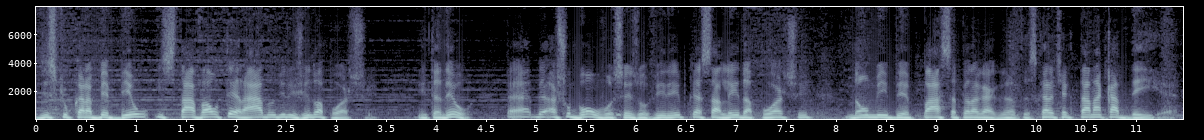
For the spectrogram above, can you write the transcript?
disse que o cara bebeu e estava alterado dirigindo a Porsche. Entendeu? É, acho bom vocês ouvirem aí, porque essa lei da Porsche não me passa pela garganta. Esse cara tinha que estar na cadeia.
